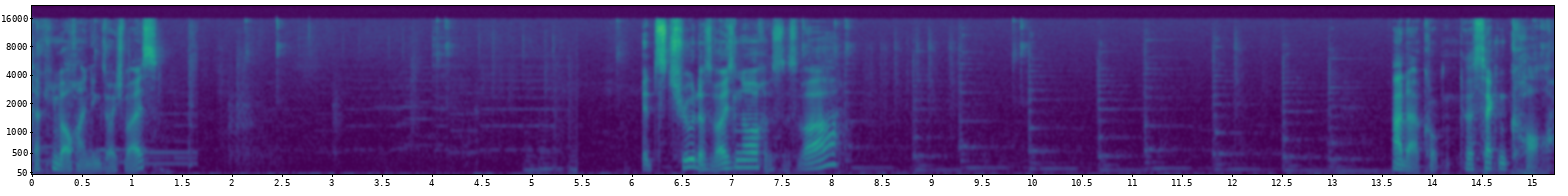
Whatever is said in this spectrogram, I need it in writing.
Da kriegen wir auch ein Ding, so ich weiß. It's true, das weiß ich noch. Ist es wahr? Ah, da gucken. The second call.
